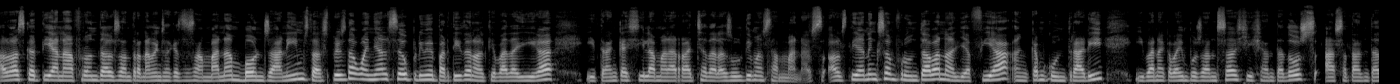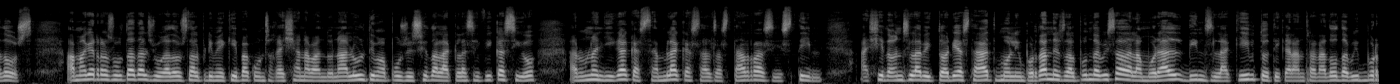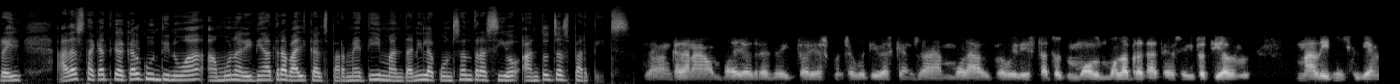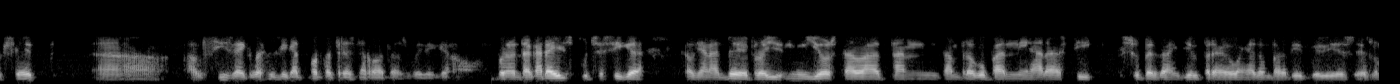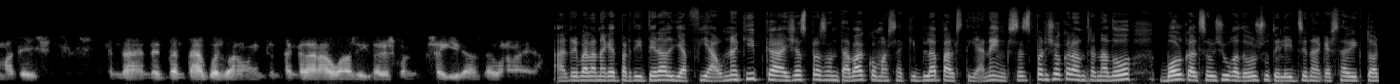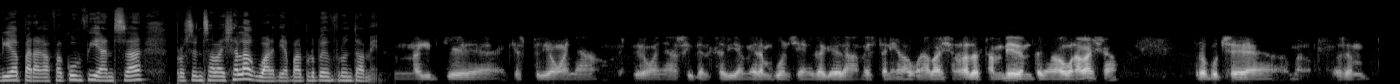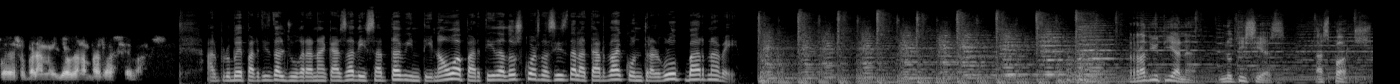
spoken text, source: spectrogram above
El bàsquet Tiana afronta els entrenaments aquesta setmana amb bons ànims després de guanyar el seu primer partit en el que va de Lliga i trenca així la mala ratxa de les últimes setmanes. Els tianencs s'enfrontaven al Llefià en camp contrari i van acabar imposant-se 62 a 72. Amb aquest resultat, els jugadors del primer equip aconsegueixen abandonar l'última posició de la classificació en una lliga que sembla que se'ls està resistint. Així doncs, la victòria ha estat molt important des del punt de vista de la moral dins l'equip, tot i que l'entrenador David Borrell ha destacat que cal continuar amb una línia de treball que els permeti mantenir la concentració en tots els partits. Vam encadenar un parell o tres victòries consecutives que ens va molt alt, però vull dir, està tot molt, molt apretat. Eh? O sigui, tot i el mal inici que hem fet, eh, el sisè classificat porta tres derrotes, vull dir que no... Bueno, de cara a ells potser sí que, que els ha anat bé, però ni jo estava tan, tan preocupat ni ara estic super tranquil per haver guanyat un partit, vull dir, és, és el mateix. Hem d'intentar, pues, bueno, intentar quedar en algunes victòries seguides, d'alguna manera. El rival en aquest partit era el Llafià, un equip que ja es presentava com a assequible pels tianencs. És per això que l'entrenador vol que els seus jugadors utilitzin aquesta victòria per agafar confiança, però sense baixar la guàrdia pel proper enfrontament. Un equip que, que es podia guanyar, es podia guanyar, que en sabíem, érem conscients de que a més teníem alguna baixa, nosaltres també vam tenir alguna baixa, però potser bueno, les hem poder superar millor que no pas les seves. El proper partit el jugaran a casa dissabte 29 a partir de dos quarts de sis de la tarda contra el grup Bernabé. Ràdio Tiana, notícies, esports.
